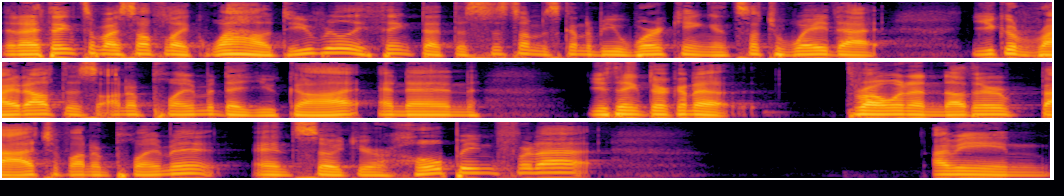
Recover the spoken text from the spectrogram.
And I think to myself, like, wow, do you really think that the system is going to be working in such a way that you could write out this unemployment that you got and then you think they're going to throw in another batch of unemployment? And so you're hoping for that? I mean,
